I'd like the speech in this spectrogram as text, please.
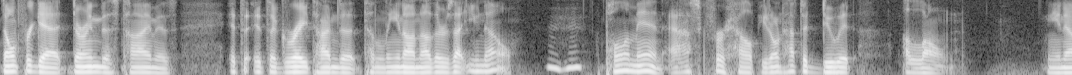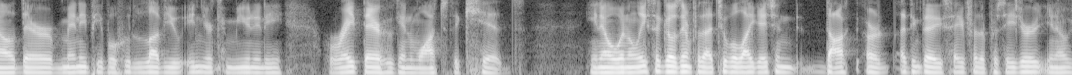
Don't forget during this time is it's it's a great time to to lean on others that you know. Mm-hmm. Pull them in, ask for help. You don't have to do it alone. You know, there are many people who love you in your community right there who can watch the kids. You know, when Alisa goes in for that tubal ligation doc or I think they say for the procedure, you know,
